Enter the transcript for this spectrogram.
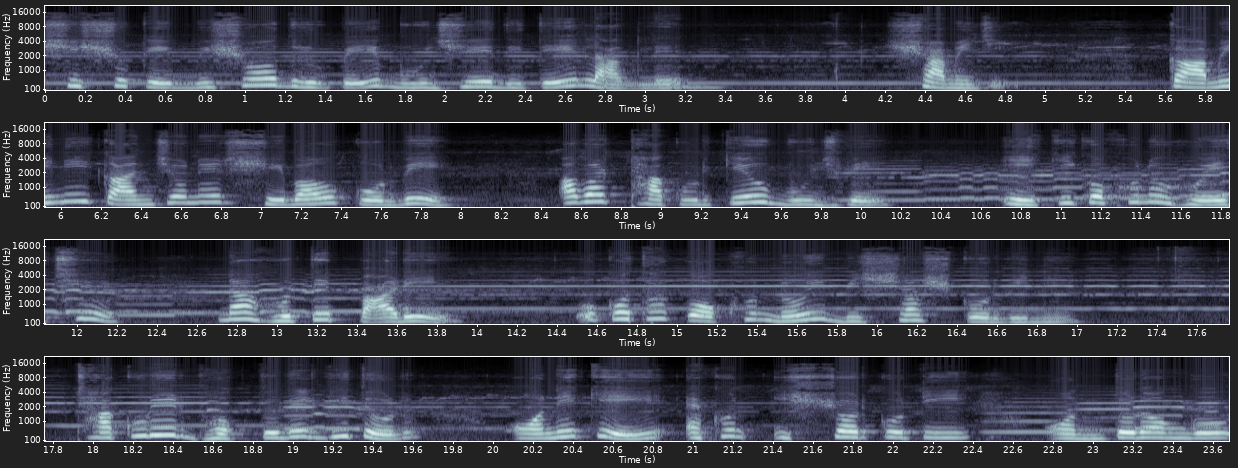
শিষ্যকে বিশদ রূপে বুঝিয়ে দিতে লাগলেন। স্বামীজি, কামিনী কাঞ্চনের সেবাও করবে, আবার ঠাকুরকেও বুঝবে। এ কি কখনো হয়েছে? না হতে পারে। ও কথা কখনোই বিশ্বাস করবিনি। ঠাকুরের ভক্তদের ভিতর অনেকে এখন ঈশ্বরকোটি, অন্তরঙ্গ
